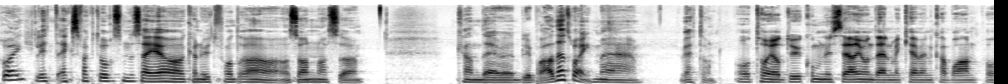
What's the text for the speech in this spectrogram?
tror jeg. Litt X-faktor, som du sier, og kan utfordre og, og sånn. Og så kan det bli bra, det, tror jeg, med Veton. Og Torjer, du kommuniserer jo en del med Kevin Cabran på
